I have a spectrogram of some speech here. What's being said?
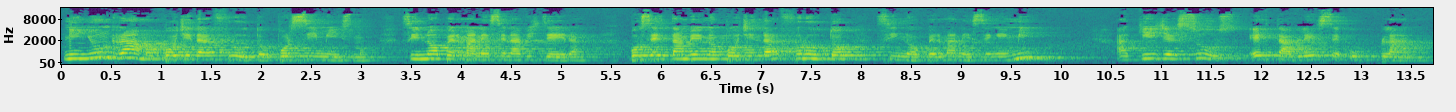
Nenhum ramo pode dar fruto por si mesmo, se não permanece na videira. Vocês também não podem dar fruto se não permanecem em mim. Aqui Jesus estabelece o plano,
